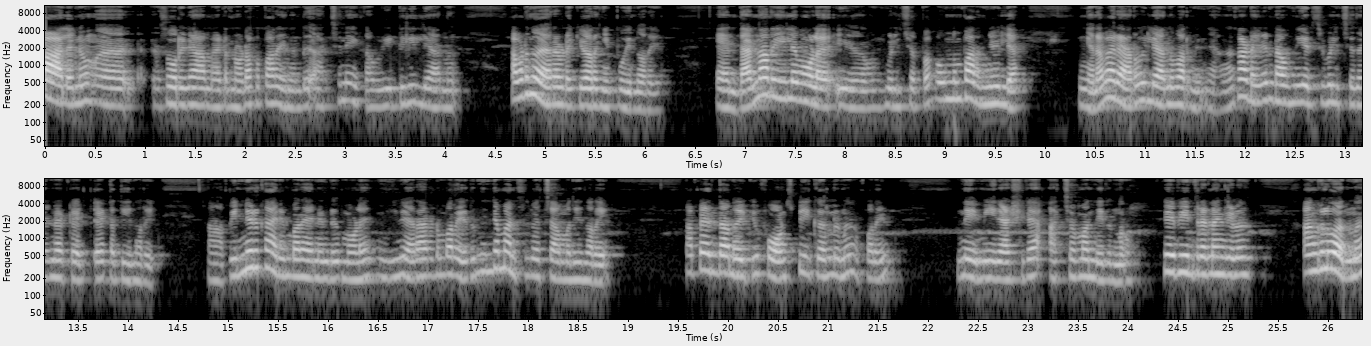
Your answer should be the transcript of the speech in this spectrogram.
ബാലനും സോറി രാമേട്ടനോടൊക്കെ പറയുന്നുണ്ട് അച്ഛനേക്കാം വീട്ടിലില്ല എന്ന്. അവിടെ നിന്ന് വേറെ എവിടേക്കോ ഇറങ്ങിപ്പോയി എന്ന് പറയും. എന്താണെന്നറിയില്ല മോളെ വിളിച്ചപ്പോൾ ഒന്നും പറഞ്ഞില്ല. ഇങ്ങനെ വരാറുമില്ല എന്ന് പറഞ്ഞു. ഞങ്ങൾ കടയിലുണ്ടാവും എന്ന് വിചാരിച്ച് തന്നെ ഏട്ടത്തി എന്ന് പറയും. ആ പിന്നെ ഒരു കാര്യം പറയാനുണ്ട് മോളെ നീ വേറെ ആരോടും പറയരുത് നിന്റെ മനസ്സിൽ വെച്ചാൽ മതി എന്ന് പറയും. അപ്പോൾ എന്താണെന്ന് ചോദിക്കും? ഫോൺ സ്പീക്കറിലാണ്. പറയും നേ മീനാക്ഷിയുടെ അച്ഛൻ വന്നിരുന്നു. രവീന്ദ്രൻ അങ്കിൾ അങ്കിൾ വന്ന്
